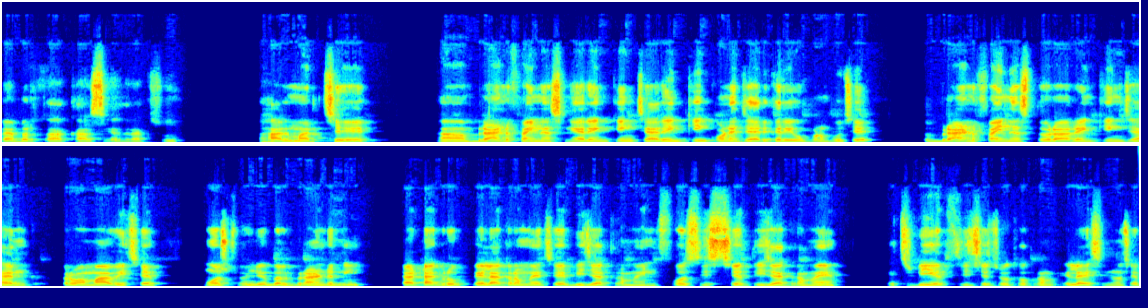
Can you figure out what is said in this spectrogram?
બરાબર, તો આ ખાસ યાદ રાખશું. હાલમાં જ છે બ્રાન્ડ ફાઇનાન્સની આ રેન્કિંગ છે. આ રેન્કિંગ કોણે જાહેર કરી એવું પણ પૂછે. તો બ્રાન્ડ ફાઇનાન્સ દ્વારા રેન્કિંગ જાહેર કરવામાં આવી છે. મોસ્ટ વેલ્યુએબલ બ્રાન્ડની. ટાટા ગ્રુપ પહેલા ક્રમે છે, બીજા ક્રમે ઇન્ફોસિસ છે, ત્રીજા ક્રમે એચડીએફસી છે, ચોથો ક્રમ એલઆઈસીનો છે.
